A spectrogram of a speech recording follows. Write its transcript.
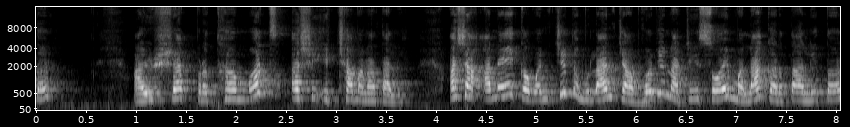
तर? आयुष्यात प्रथमच अशी इच्छा मनात आली. अशा अनेक वंचित मुलांच्या भोजनाची सोय मला करता आली तर?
